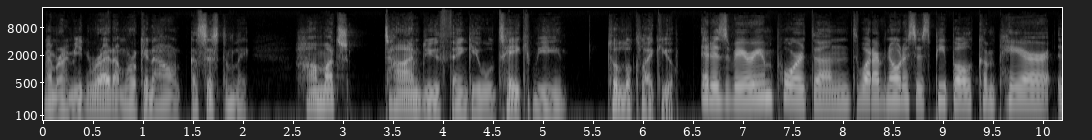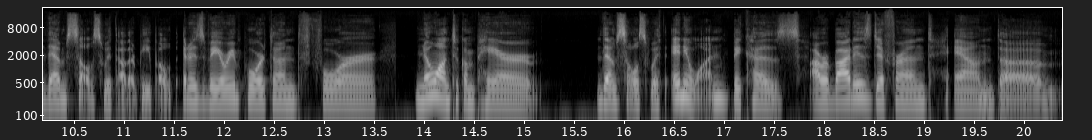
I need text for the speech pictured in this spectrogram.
Remember, I'm eating right. I'm working out consistently. How much time do you think it will take me to look like you? It is very important. What I've noticed is people compare themselves with other people. It is very important for no one to compare themselves with anyone because our body is different and um,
